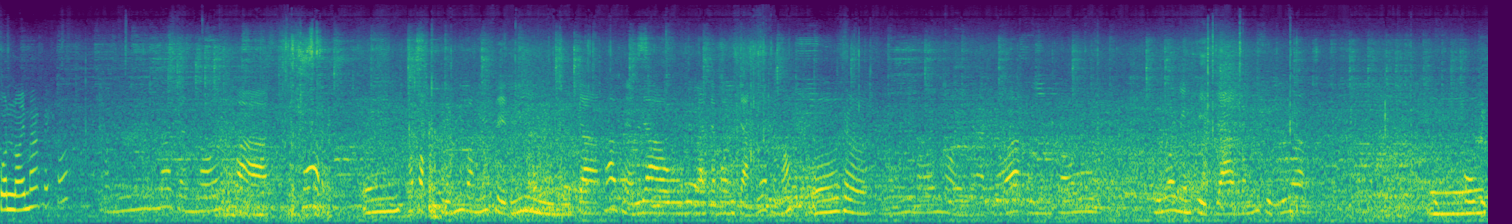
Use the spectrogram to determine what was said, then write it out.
คนน้อยมากไหมคะวันนี้น่าจะน้อยกว่าชอบอืม เพราะปกตินี่วันนี้เศษนี่จะเข้าแถวยาวเวลาจะบริจาคเลือดอะเนาะอ๋อค่ะวันนี้น้อยหน่อยอาจจะว่าคนเขาหรือว่ายังติดยากันไม่ติดหรือว่าโควิด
